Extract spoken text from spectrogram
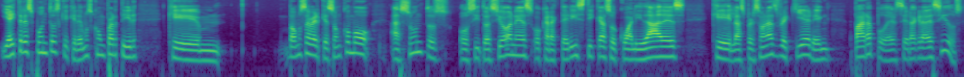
Y hay tres puntos que queremos compartir que mm, vamos a ver que son como asuntos o situaciones o características o cualidades que las personas requieren para poder ser agradecidos.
